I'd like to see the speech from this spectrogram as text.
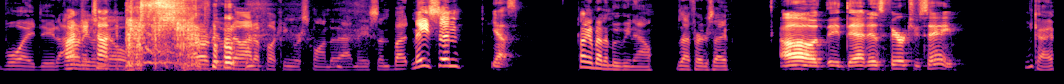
Boy, dude, I don't don't even know. I don't even know how to fucking respond to that, Mason. But Mason, Yes. talking about a movie now. Is that fair to say? Oh, that is fair to say. Okay.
